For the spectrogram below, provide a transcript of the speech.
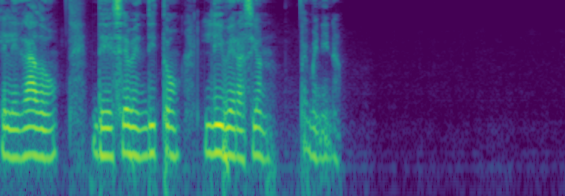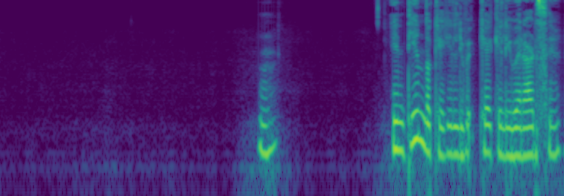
el legado de ese bendito liberación femenina. ¿Mm? Entiendo que hay que liberarse,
